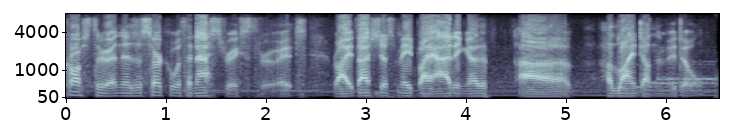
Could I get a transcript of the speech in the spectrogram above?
cross through it, and there's a circle with an asterisk through it. Right, that's just made by adding a uh, a line down the middle.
